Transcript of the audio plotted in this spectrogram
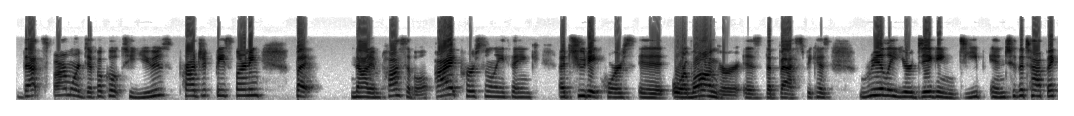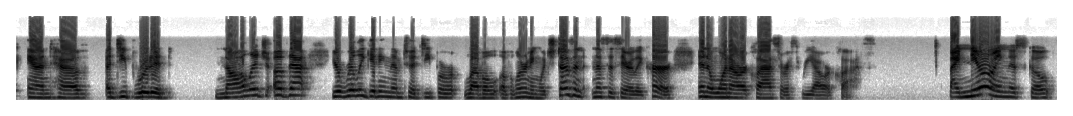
that's far more difficult to use project based learning, but not impossible. I personally think a two day course is, or longer is the best because really you're digging deep into the topic and have a deep rooted knowledge of that. You're really getting them to a deeper level of learning, which doesn't necessarily occur in a one hour class or a three hour class. By narrowing this scope,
